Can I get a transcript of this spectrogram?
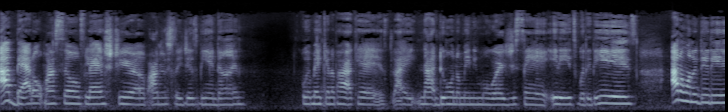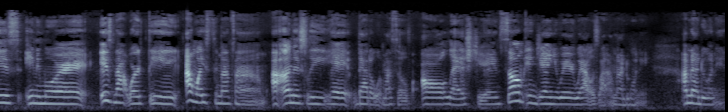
I battled myself last year of honestly just being done with making a podcast, like not doing them anymore, just saying it is what it is. I don't want to do this anymore. It's not worth it. I'm wasting my time. I honestly had battled with myself all last year and some in January where I was like, I'm not doing it. I'm not doing it.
